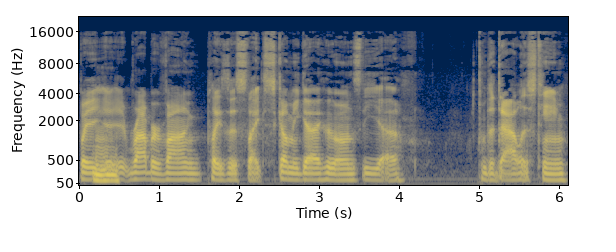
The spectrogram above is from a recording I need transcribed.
But it, Robert Vaughn plays this like scummy guy who owns the uh the Dallas team,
